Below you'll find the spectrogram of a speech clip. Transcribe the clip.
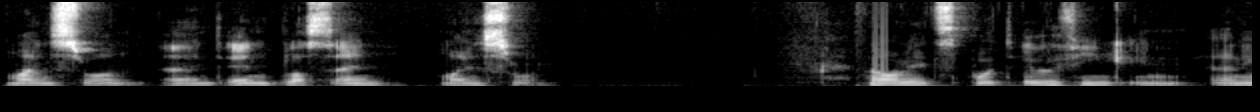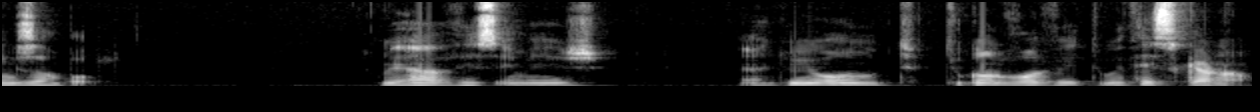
minus 1 and n plus n minus 1. Now let's put everything in an example. We have this image and we want to convolve it with this kernel.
